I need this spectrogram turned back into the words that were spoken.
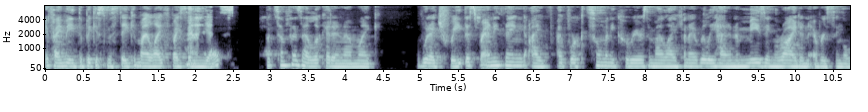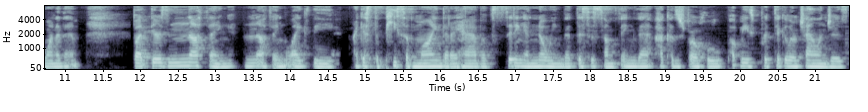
if I made the biggest mistake in my life by saying yes. But sometimes I look at it and I'm like, would I trade this for anything? I've, I've worked so many careers in my life and I really had an amazing ride in every single one of them. But there's nothing, nothing like the, I guess, the peace of mind that I have of sitting and knowing that this is something that HaKadosh Baruch Hu put me particular challenges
